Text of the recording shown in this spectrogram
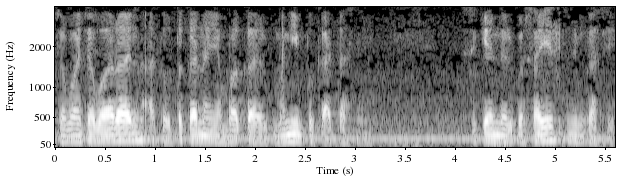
cabaran-cabaran atau tekanan yang bakal menimpa ke atasnya. Sekian daripada saya. Terima kasih.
